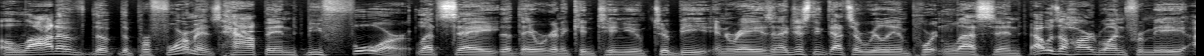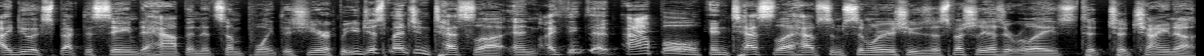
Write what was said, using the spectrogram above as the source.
a lot of the, the performance happened before, let's say, that they were going to continue to beat and raise. And I just think that's a really important lesson. That was a hard one for me. I do expect the same to happen at some point this year. But you just mentioned Tesla. And I think that Apple and Tesla have some similar issues, especially as it relates to, to China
